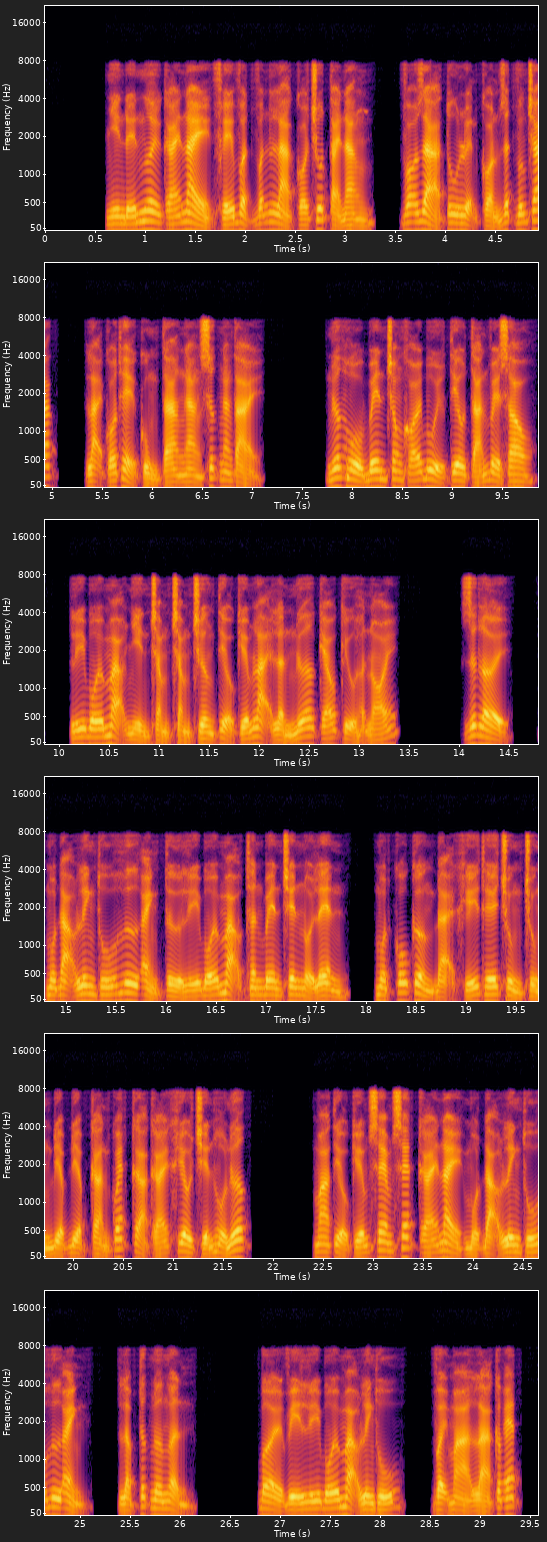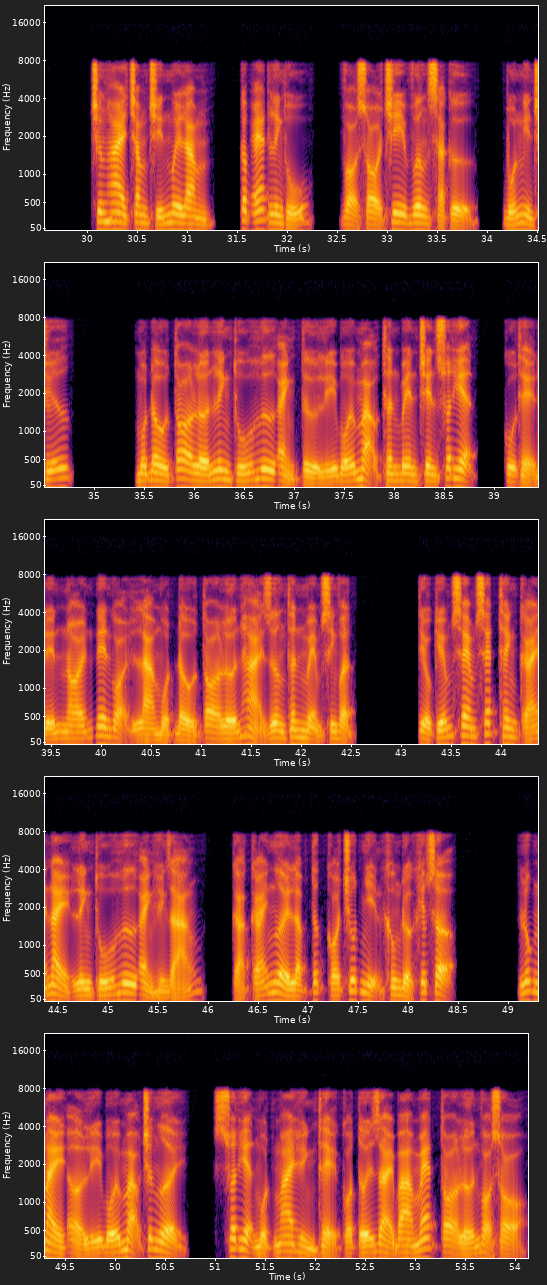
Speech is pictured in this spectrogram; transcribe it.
Nhìn đến ngươi cái này phế vật vẫn là có chút tài năng, võ giả tu luyện còn rất vững chắc, lại có thể cùng ta ngang sức ngang tài. Nước hồ bên trong khói bụi tiêu tán về sau, Lý Bối Mạo nhìn chằm chằm Trương Tiểu Kiếm lại lần nữa kéo cừu hận nói. Dứt lời, một đạo linh thú hư ảnh từ Lý Bối Mạo thân bên trên nổi lên, một cỗ cường đại khí thế trùng trùng điệp điệp càn quét cả cái khiêu chiến hồ nước. Mà tiểu kiếm xem xét cái này một đạo linh thú hư ảnh, lập tức ngơ ngẩn. Bởi vì lý bối mạo linh thú, vậy mà là cấp S. chương 295, cấp S linh thú, vỏ sò chi vương xả cử, 4.000 chữ. Một đầu to lớn linh thú hư ảnh từ lý bối mạo thân bên trên xuất hiện, cụ thể đến nói nên gọi là một đầu to lớn hải dương thân mềm sinh vật. Tiểu kiếm xem xét thanh cái này linh thú hư ảnh hình dáng, cả cái người lập tức có chút nhịn không được khiếp sợ. Lúc này ở lý bối mạo trước người, xuất hiện một mai hình thể có tới dài 3 mét to lớn vỏ sò.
